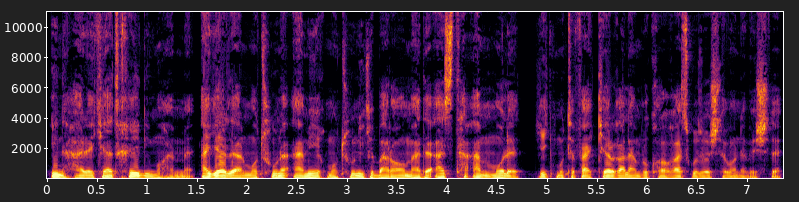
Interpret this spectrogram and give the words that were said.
این حرکت خیلی مهمه. اگر در متون عمیق متونی که برآمده از تأمل یک متفکر قلم رو کاغذ گذاشته و نوشته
